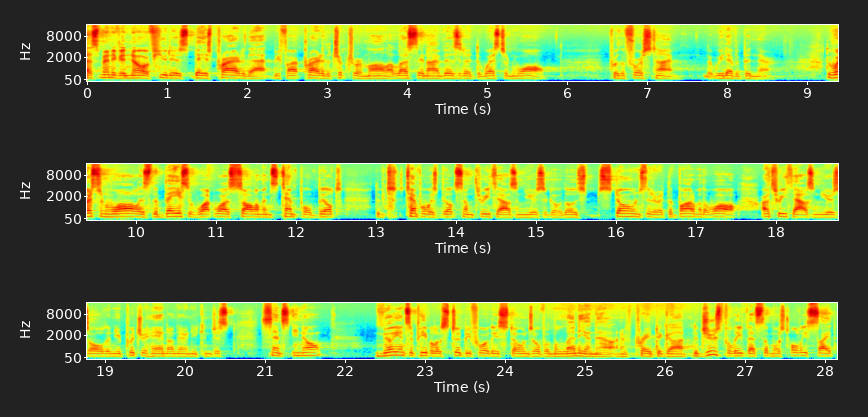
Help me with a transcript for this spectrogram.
As many of you know, a few days, days prior to that, before, prior to the trip to Ramallah, Leslie and I visited the Western Wall for the first time that we'd ever been there. The Western Wall is the base of what was Solomon's temple, built the temple was built some 3,000 years ago. Those stones that are at the bottom of the wall are 3,000 years old, and you put your hand on there and you can just sense, you know, millions of people have stood before these stones over millennia now and have prayed to God. The Jews believe that's the most holy site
